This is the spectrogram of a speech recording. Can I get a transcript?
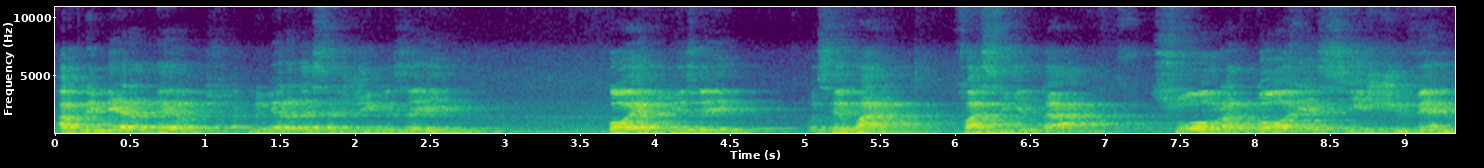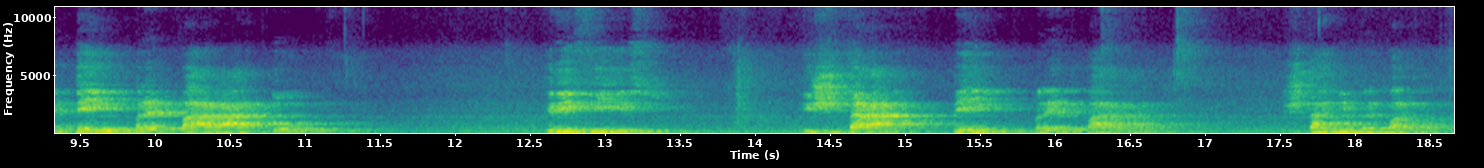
A primeira delas, a primeira dessas dicas aí, qual é que diz aí? Você vai facilitar sua oratória se estiver bem preparado. Grife isso. Estar bem preparado estar bem preparado.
